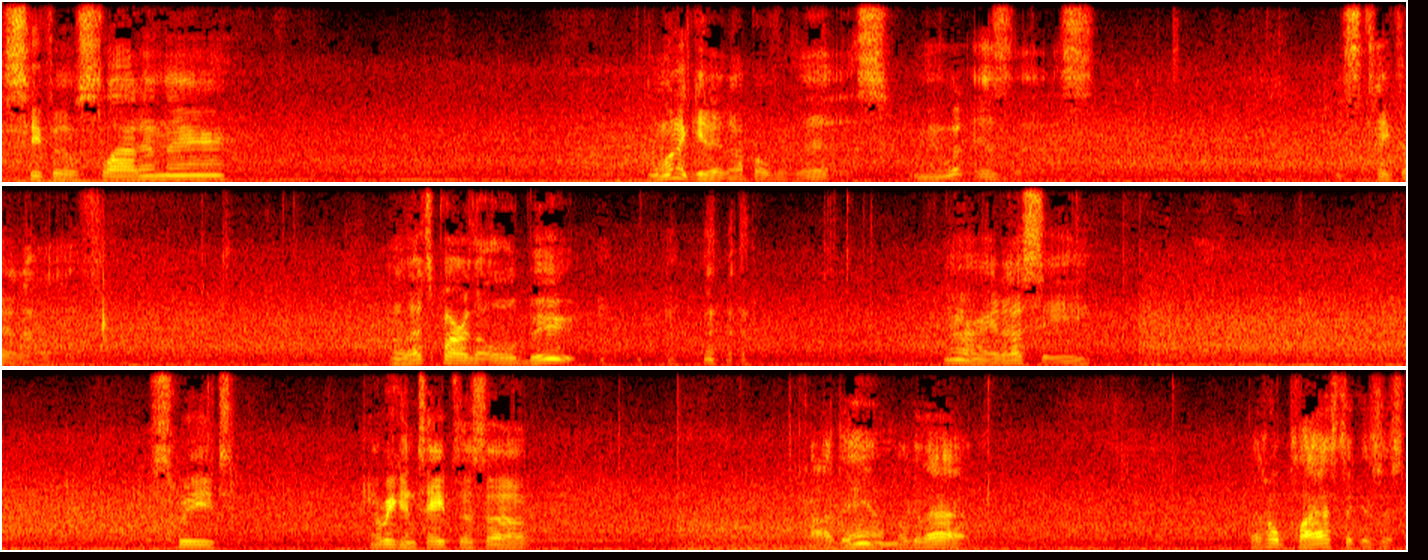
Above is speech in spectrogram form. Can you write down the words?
See if it'll slide in there. I want to get it up over this. I mean, what is this? Let's take that off. Oh, that's part of the old boot. Alright, I see. Sweet. Now we can tape this up. God damn, look at that. That whole plastic is just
